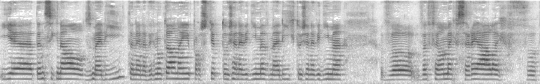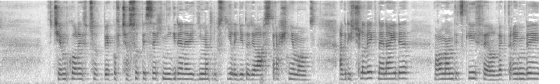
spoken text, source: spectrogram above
je ten signál z médií, ten je nevyhnutelný. Prostě to, že nevidíme v médiích, to, že nevidíme v, ve filmech, v seriálech, v, v čemkoliv, co jako v časopisech nikde nevidíme tlustí lidi, to dělá strašně moc. A když člověk nenajde romantický film, ve kterým by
